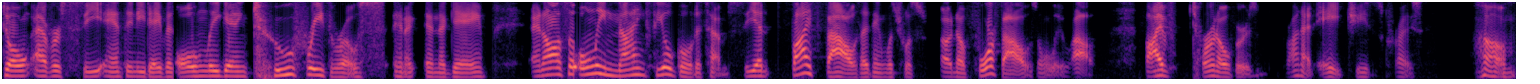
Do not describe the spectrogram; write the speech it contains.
don't ever see Anthony Davis only getting two free throws in a, in a game and also only nine field goal attempts. He had five fouls, I think, which was oh no, four fouls only. Wow, five turnovers. Brown had eight. Jesus Christ. Um,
